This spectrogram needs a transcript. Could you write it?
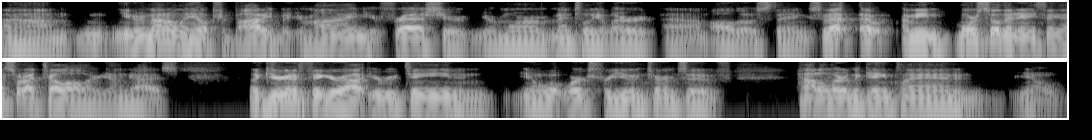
um, you know, not only helps your body but your mind. You're fresh. You're you're more mentally alert. Um, all those things. So that, that I mean, more so than anything, that's what I tell all our young guys. Like you're going to figure out your routine and you know what works for you in terms of how to learn the game plan and you know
